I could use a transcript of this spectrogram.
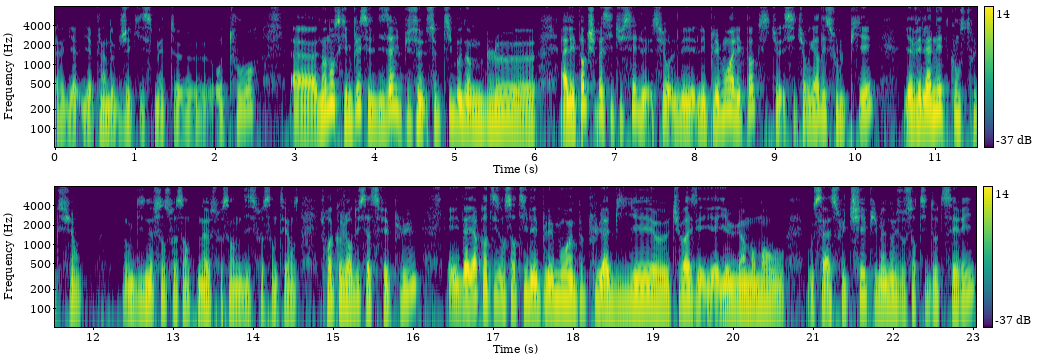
euh, y, a, plein d'objets qui se mettent euh, autour. Non, non, ce qui me plaît, c'est le design. Et puis ce, petit bonhomme bleu. à l'époque, je sais pas si tu sais, sur les, les Playmo à l'époque, si tu regardais sous le pied, il y avait l'année de construction donc 1969, 70, 71. Je crois qu'aujourd'hui ça se fait plus. Et d'ailleurs quand ils ont sorti les Playmo un peu plus habillés, euh, tu vois, il y, a eu un moment où, où ça a switché, puis maintenant ils ont sorti d'autres séries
